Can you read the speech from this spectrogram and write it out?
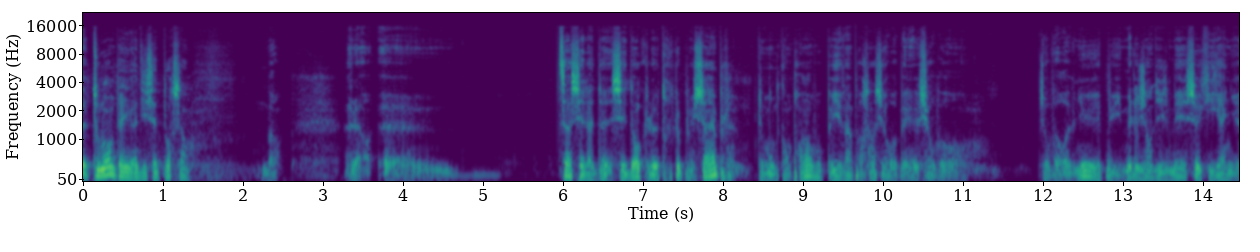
euh, tout le monde paye à 17%. Bon. Alors, euh, ça c'est la deux- c'est donc le truc le plus simple. Tout le monde comprend. Vous payez 20% sur vos, sur vos, sur vos revenus. Et puis, mais les gens disent, mais ceux qui gagnent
